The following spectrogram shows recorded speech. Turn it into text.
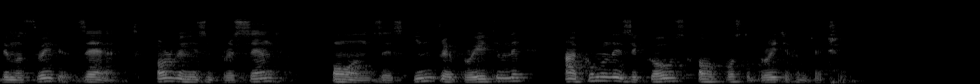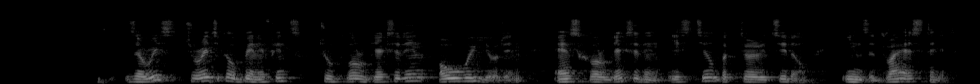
demonstrated that organisms present on the skin preparatively are commonly the cause of postoperative infection. There is theoretical benefits to chlorhexidine over iodine, as chlorhexidine is still bactericidal in the driest state.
